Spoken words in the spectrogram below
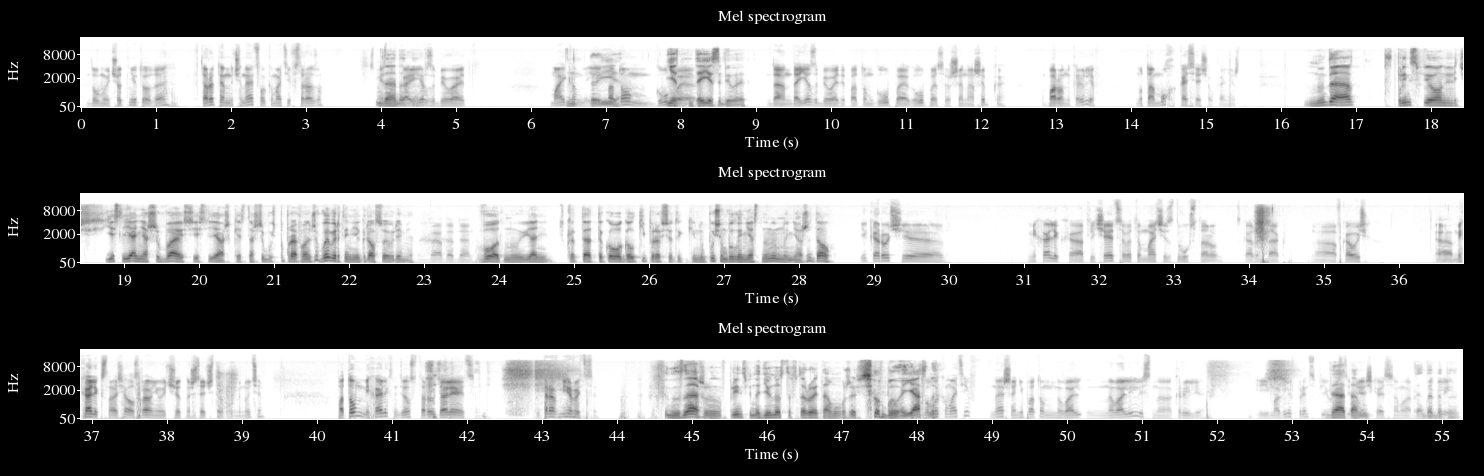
Думаю, что-то не то, да? Второй тайм начинается, Локомотив сразу. С Да, да, да. карьер забивает Майком. да и потом Нет, глупая... Дае забивает. Да, Ндае забивает, и потом глупая, глупая совершенно ошибка обороны крыльев. Ну там Муха косячил, конечно. Ну да, в принципе, он ведь, если я не ошибаюсь, если я, конечно, ошибусь, поправь, он же в Эвертоне играл в свое время. Да, да, да. Вот, ну я как-то от такого голкипера все-таки, ну пусть он был и не основным, но не ожидал. И, короче, Михалик а, отличается в этом матче с двух сторон, скажем так, а, в кавычках. А, Михалик сначала сравнивает счет на 64-й минуте, потом Михалик на 92-й удаляется и травмируется. Ну знаешь, ну, в принципе, на 92-й там уже все было Но ясно. Локомотив, знаешь, они потом наваль- навалились на крылья и могли, в принципе, и Да, там- очка из Самары. Да, да, да, Могли. да.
